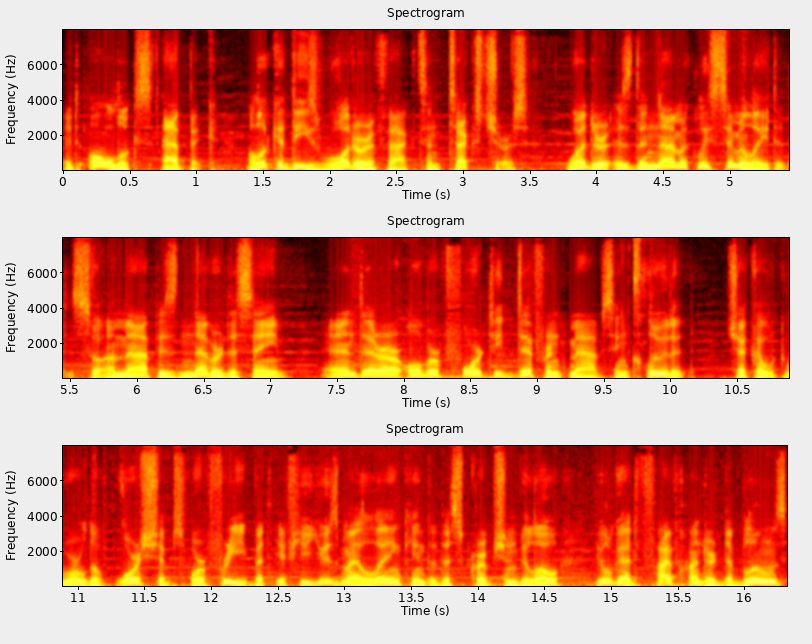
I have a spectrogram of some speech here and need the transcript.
It all looks epic. Look at these water effects and textures. Weather is dynamically simulated, so a map is never the same, and there are over 40 different maps included. Check out World of Warships for free, but if you use my link in the description below, you'll get 500 doubloons,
